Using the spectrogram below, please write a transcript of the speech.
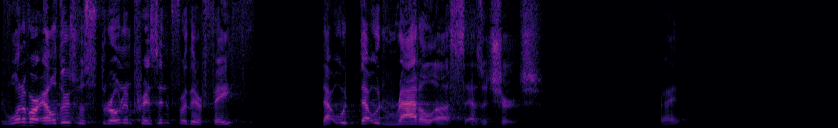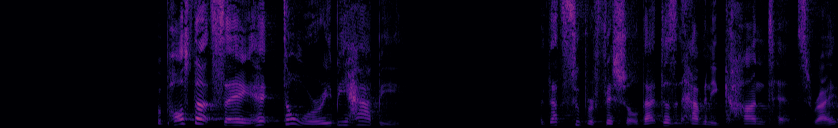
If one of our elders was thrown in prison for their faith, that would, that would rattle us as a church, right? But Paul's not saying, hey, don't worry, be happy. Like that's superficial. That doesn't have any content, right?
